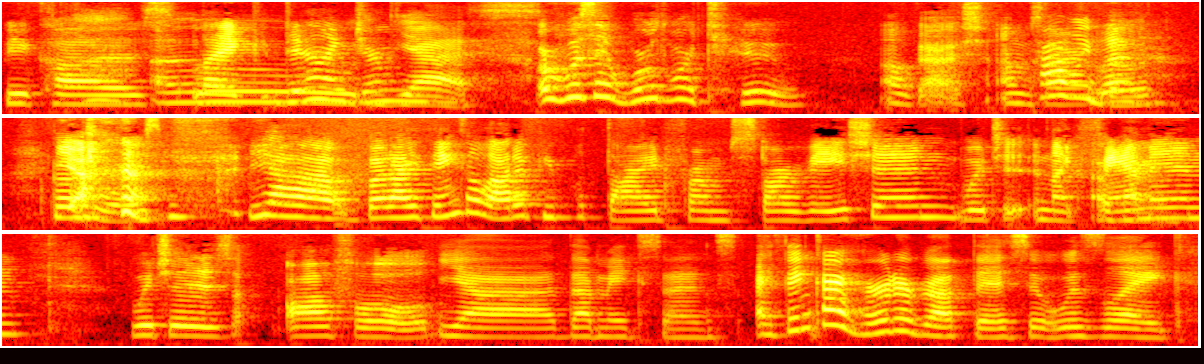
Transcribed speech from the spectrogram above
because like didn't like Oh, Germany Yes. or was it World War Two? Oh gosh, I'm sorry. Probably Let- both. Both yeah. yeah, but I think a lot of people died from starvation, which and like Okay. famine, which is awful. Yeah, that makes sense. I think I heard about this. It was like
